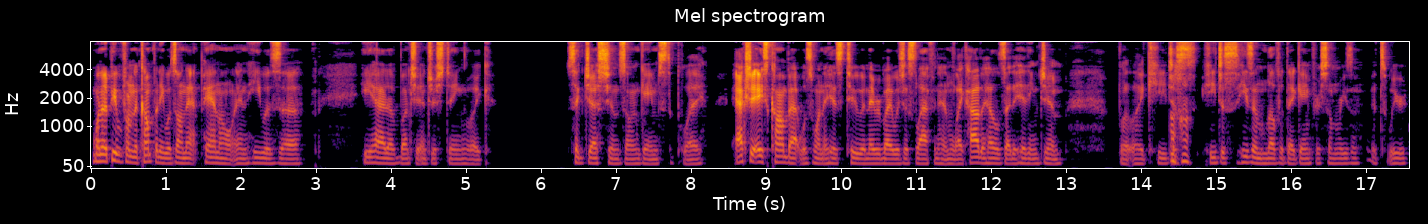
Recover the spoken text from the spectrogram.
one of the people from the company was on that panel, and he was, uh, he had a bunch of interesting like suggestions on games to play. Actually, Ace Combat was one of his too, and everybody was just laughing at him like, "How the hell is that a hitting gym?" But like, he just, he just, he's in love with that game for some reason. It's weird.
